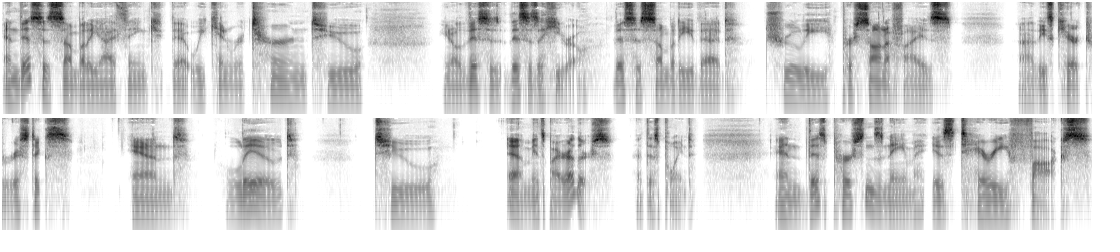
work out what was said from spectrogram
And this is somebody I think that we can return to, you know, this is this is a hero. This is somebody that truly personifies uh, these characteristics and lived to um, inspire others at this point. And this person's name is Terry Fox.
